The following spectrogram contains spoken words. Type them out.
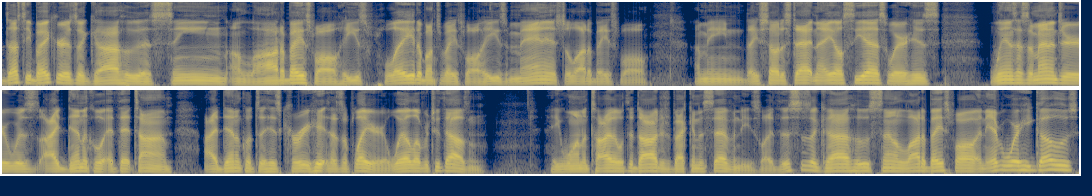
Dusty Baker is a guy who has seen a lot of baseball. He's played a bunch of baseball. He's managed a lot of baseball. I mean, they showed a stat in the ALCS where his wins as a manager was identical at that time, identical to his career hits as a player, well over 2,000. He won a title with the Dodgers back in the 70s. Like, this is a guy who's seen a lot of baseball, and everywhere he goes,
